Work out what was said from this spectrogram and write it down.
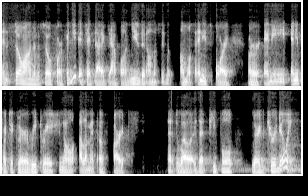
and so on and so forth. And you can take that example and use it honestly with almost any sport or any any particular recreational element of arts as well, is that people learn through doing.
